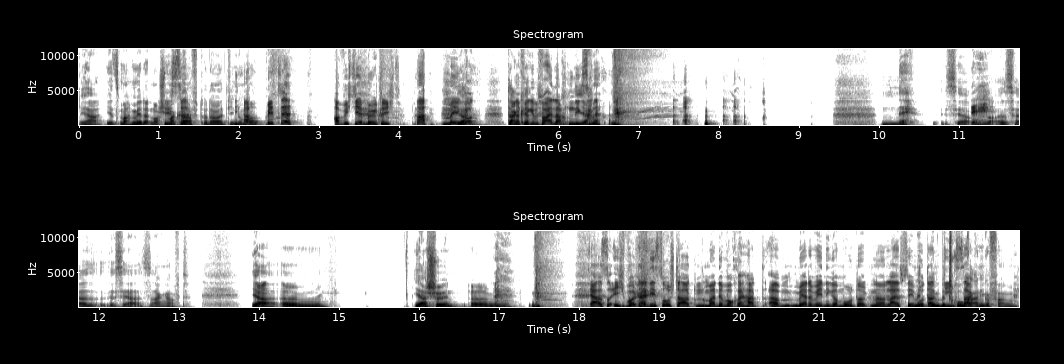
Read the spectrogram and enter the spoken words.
Ja, jetzt machen wir das noch schmackhaft, oder was, die Nummer? Ja, bitte. Habe ich dir ermöglicht. Ha, mein ja, Gott. Danke. Dafür gibt es Weihnachten nichts ja. mehr. ne, ist ja, ist ja, ist ja sagenhaft. Ja, ähm, ja, schön. Ähm, Ja, also ich wollte eigentlich so starten. Meine Woche hat ähm, mehr oder weniger Montag, ne, Livestream Mit und dann Betrug Dienstag, angefangen.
